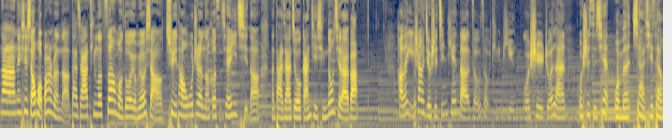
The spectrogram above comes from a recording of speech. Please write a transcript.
那那些小伙伴们呢？大家听了这么多，有没有想去一趟乌镇呢？和子谦一起呢？那大家就赶紧行动起来吧。好了，以上就是今天的走走停停。我是卓兰，我是子倩，我们下期再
